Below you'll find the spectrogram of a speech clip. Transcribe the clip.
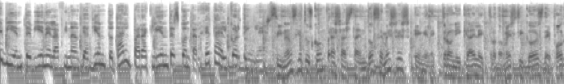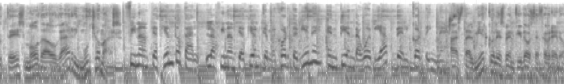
Qué bien te viene la financiación total para clientes con tarjeta El Corte Inglés. Financia tus compras hasta en 12 meses en electrónica, electrodomésticos, deportes, moda, hogar y mucho más. Financiación total, la financiación que mejor te viene en tienda web y app del Corte Inglés. Hasta el miércoles 22 de febrero.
